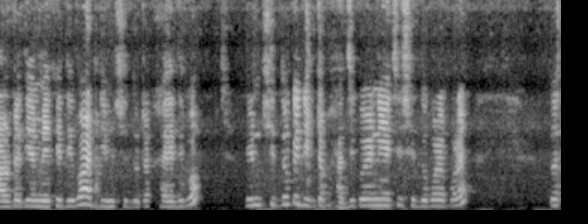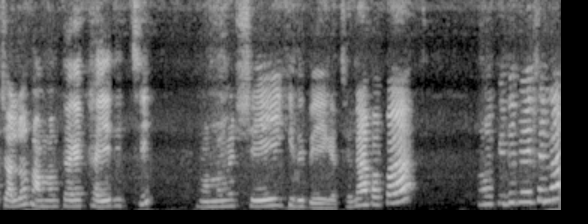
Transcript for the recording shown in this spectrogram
আলুটা দিয়ে মেখে দিব আর ডিম সিদ্ধটা খাইয়ে দিব। ডিম সিদ্ধকে ডিমটা ভাজি করে নিয়েছি সিদ্ধ করে পরে। তো চলো মাম্মামকে আগে খাইয়ে দিচ্ছি। মামামের সেই খিদে পেয়ে গেছে। না, পাপা? আমার খিদে পেয়েছে না?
